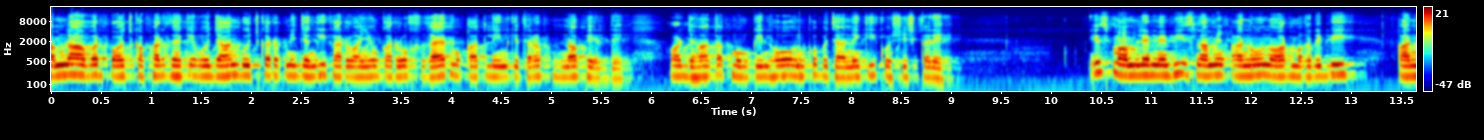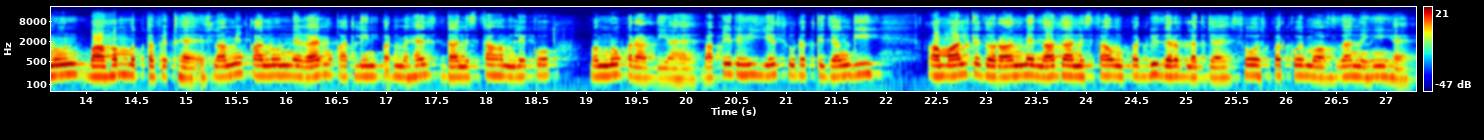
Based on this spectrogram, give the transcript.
حملہ آور فوج کا فرض ہے کہ وہ جان بوجھ کر اپنی جنگی کارروائیوں کا رخ غیر مقاتلین کی طرف نہ پھیر دے اور جہاں تک ممکن ہو ان کو بچانے کی کوشش کرے۔ اس معاملے میں بھی اسلامی قانون اور مغربی قانون باہم متفق ہیں۔ اسلامی قانون نے غیر مقاتلین پر محض دانستہ حملے کو ممنوع قرار دیا ہے۔ باقی رہی یہ صورت کے جنگی اعمال کے دوران میں نادانستہ ان پر بھی ضرب لگ جائے، سو اس پر کوئی مواخذہ نہیں ہے۔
